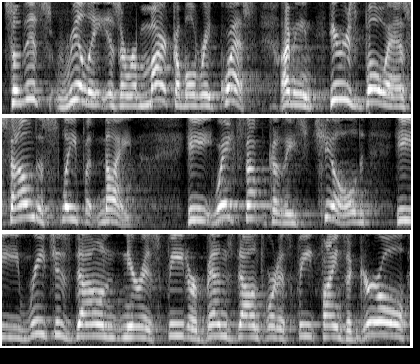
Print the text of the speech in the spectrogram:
So this really is a remarkable request. I mean, here's Boaz sound asleep at night he wakes up because he's chilled. He reaches down near his feet or bends down toward his feet, finds a girl,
